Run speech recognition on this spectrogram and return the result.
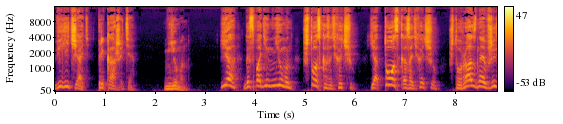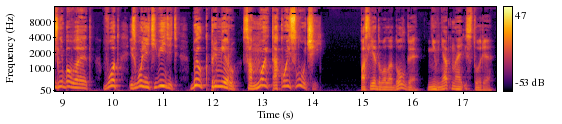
величать прикажете?» «Ньюман». «Я, господин Ньюман, что сказать хочу? Я то сказать хочу, что разное в жизни бывает. Вот, изволите видеть, был, к примеру, со мной такой случай». Последовала долгая, невнятная история,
